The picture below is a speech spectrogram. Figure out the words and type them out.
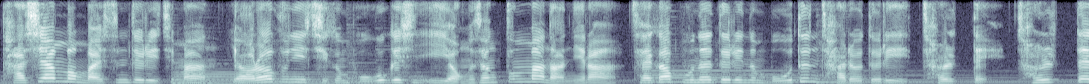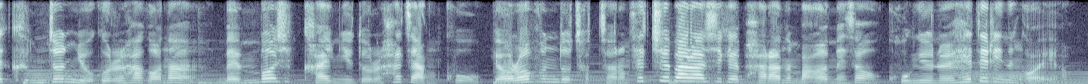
다시 한번 말씀드리지만 여러분이 지금 보고 계신 이 영상뿐만 아니라 제가 보내드리는 모든 자료들이 절대 절대 금전 요구를 하거나 멤버십 가입 유도를 하지 않고 여러분도 저처럼 새 출발하시길 바라는 마음에서 공유를 해드리는 거예요.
